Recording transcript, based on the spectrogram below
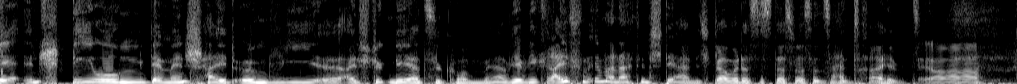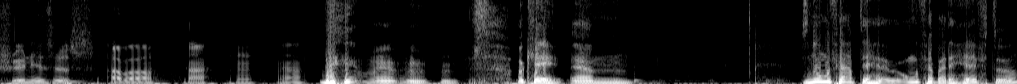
der Entstehung der Menschheit irgendwie äh, ein Stück näher zu kommen. Ja? Wir, wir greifen immer nach den Sternen. Ich glaube, das ist das, was uns antreibt. Ja, schön ist es, aber, na, hm, ja. okay, ähm, wir sind ungefähr, ab der, ungefähr bei der Hälfte.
